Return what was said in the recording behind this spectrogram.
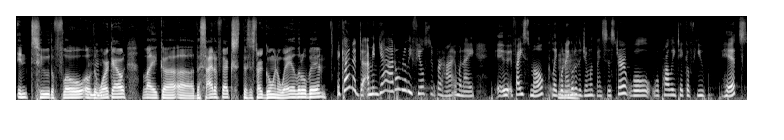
into the flow of the Mhm. workout like uh, uh the side effects does it start going away a little bit It kind of. does. I mean, yeah, I don't really feel super high when I, if I smoke. Like when I go to Mhm. the gym with my sister, we'll we'll probably take a few hits,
